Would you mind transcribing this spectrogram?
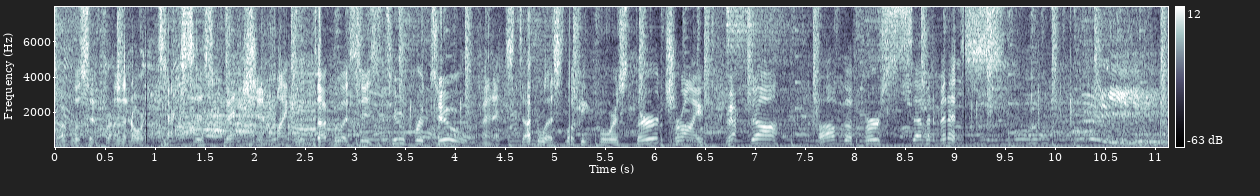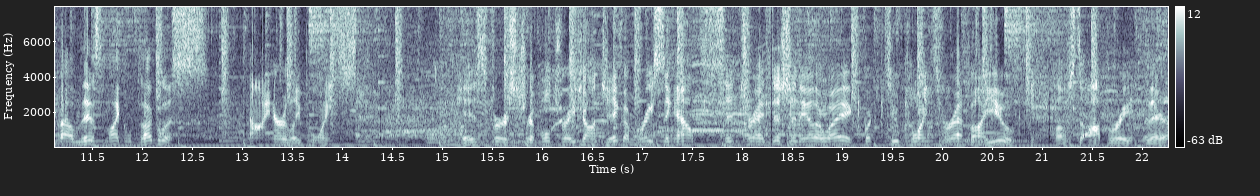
Douglas in front of the North Texas bench, and Michael Douglas is two for two minutes. Douglas looking for his third trifecta of the first seven minutes. How about this, Michael Douglas? Nine early points. His first triple, Trajan Jacob racing out in transition the other way. Quick two points for FIU. Loves to operate there,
